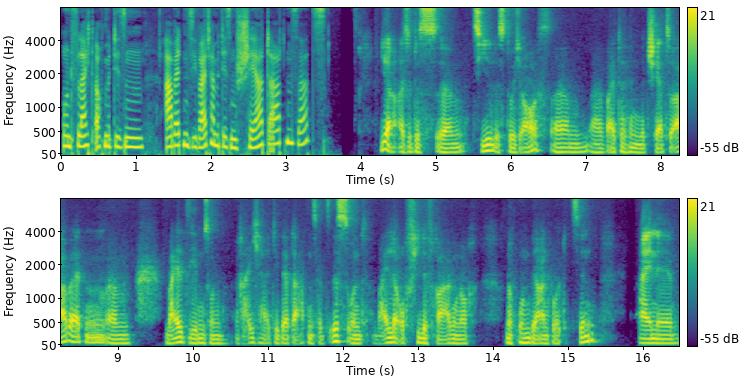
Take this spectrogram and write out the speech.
und vielleicht auch mit diesem, arbeiten Sie weiter mit diesem Share-Datensatz? Ja, also das ähm, Ziel ist durchaus, ähm, äh, weiterhin mit Share zu arbeiten, ähm, weil es eben so ein reichhaltiger Datensatz ist und weil da auch viele Fragen noch, noch unbeantwortet sind. Eine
